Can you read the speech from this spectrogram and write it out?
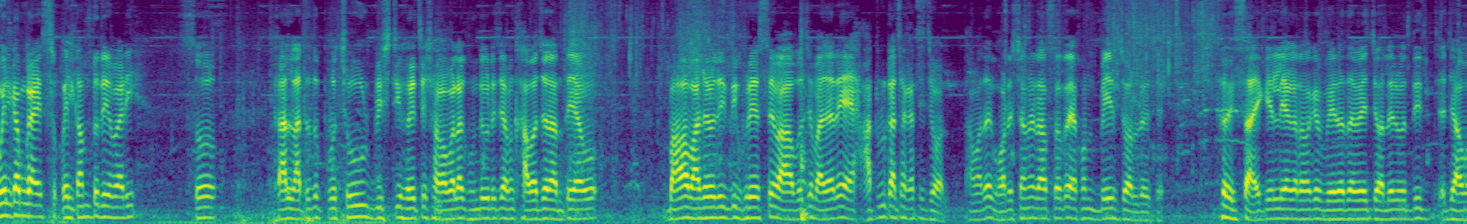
Welcome guys welcome to Debari so কাল রাতে তো প্রচুর বৃষ্টি হয়েছে। সকালবেলা ঘুম থেকে উঠেছে, এখন খাবার জল আনতে যাব। বাবা বাজারের দিক দিয়ে ঘুরে এসছে। বাবা বলছে, বাজারে হাঁটুর কাছাকাছি জল। আমাদের ঘরের সামনে রাস্তা তো এখন বেশ জল রয়েছে। তো ওই সাইকেল নিয়ে এখন আমাকে বেরোতে হবে। জলের মধ্যে যাব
